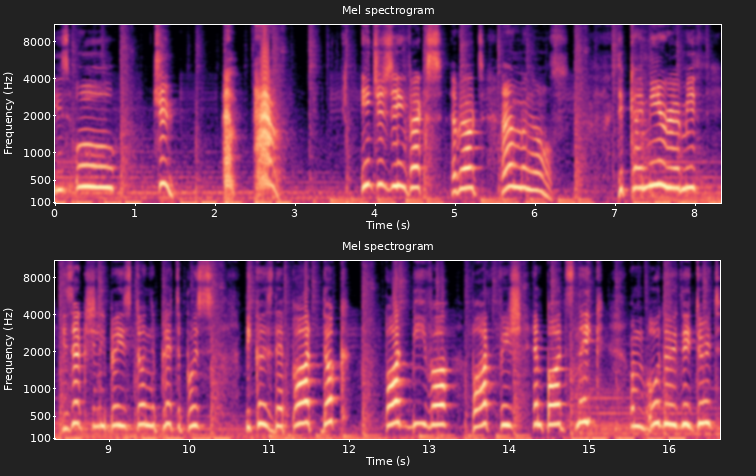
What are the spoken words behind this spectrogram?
is all true. Ahem, ahem. Interesting facts about Us. The Chimera myth is actually based on the platypus because they're part duck, part beaver, part fish, and part snake, um, although they don't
